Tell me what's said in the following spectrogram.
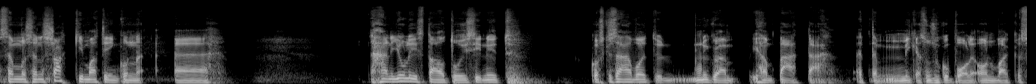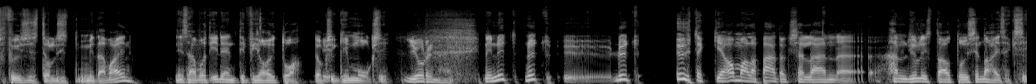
semmoisen shakkimatin, kun öö, hän julistautuisi nyt, koska sähän voit nykyään ihan päättää, että mikä sun sukupuoli on, vaikka se fyysisesti olisi mitä vain, niin sä voit identifioitua joksikin muuksi. Juuri näin. Niin nyt, nyt, nyt yhtäkkiä omalla päätöksellään äh, hän julistautuisi naiseksi.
